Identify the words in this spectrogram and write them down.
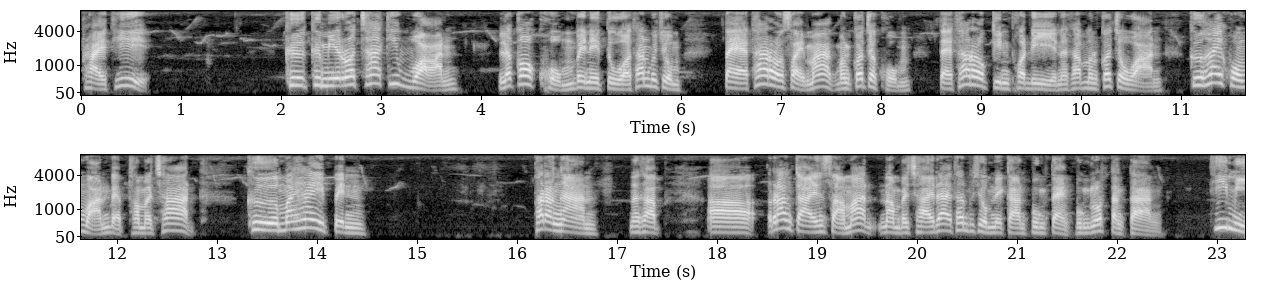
ไพรที่ คือคือมีรสชาติที่หวาน แล้วก็ขมไปในตัวท่านผู้ชม แต่ถ้าเราใส่มากมันก็จะขม แต่ถ้าเรากินพอดีนะครับ มันก็จะหวานคือให้ความหวานแบบธรรมชาติ คือไม่ให้เป็นพลังงานนะครับ ร่างกายสามารถนำไปใช้ได้ท่านผู้ชมในการปรุงแต่งปรุงรสต่างๆ ที่มี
